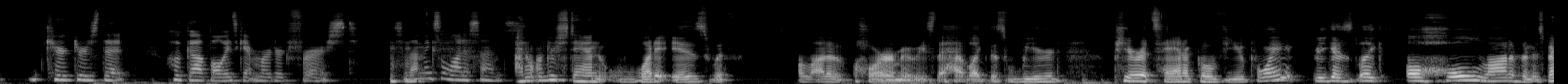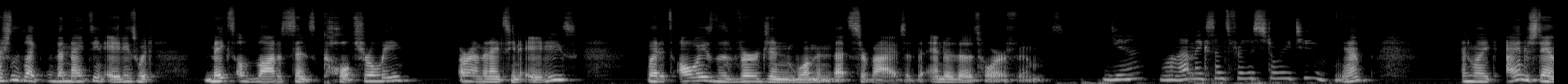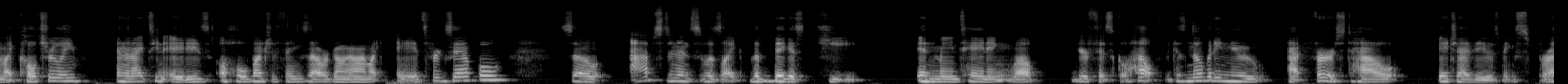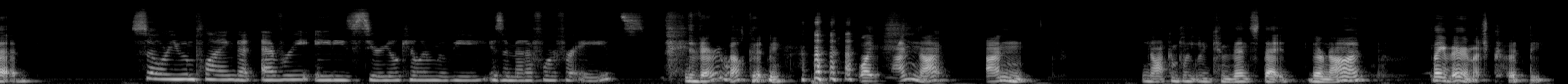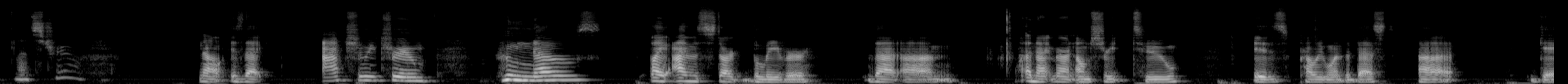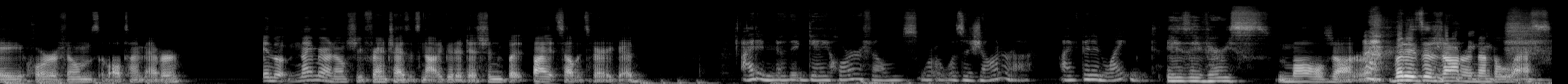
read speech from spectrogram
characters that hook up always get murdered first. So that makes a lot of sense. I don't understand what it is with a lot of horror movies that have like this weird puritanical viewpoint because like a whole lot of them, especially like the 1980s, which makes a lot of sense culturally around the 1980s, but it's always the virgin woman that survives at the end of those horror films. Yeah, well, that makes sense for this story too. Yeah. And like I understand like culturally in the 1980s a whole bunch of things that were going on like AIDS for example. So abstinence was like the biggest key in maintaining, well, your physical health because nobody knew at first how HIV was being spread. So, are you implying that every 80s serial killer movie is a metaphor for AIDS? It very well could be. like, I'm not, I'm not completely convinced that they're not. Like, very much could be. That's true. Now, is that actually true? Who knows? Like, I'm a stark believer that um, A Nightmare on Elm Street 2 is probably one of the best uh, gay horror films of all time ever. In the Nightmare on Elm Street franchise, it's not a good addition, but by itself, it's very good. I didn't know that gay horror films were, was a genre. I've been enlightened. It is a very small genre, but it's a genre nonetheless.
